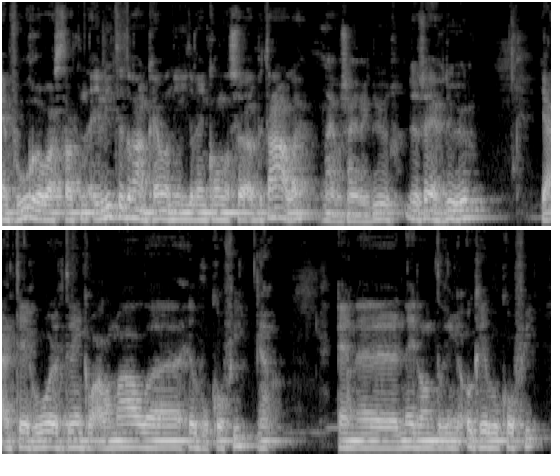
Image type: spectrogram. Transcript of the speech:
En vroeger was dat een elite drank, hè, want niet iedereen kon het zo betalen. Nee, was erg duur. Dus echt duur. Ja, en tegenwoordig drinken we allemaal eh, heel veel koffie. Ja. En eh, Nederland drinkt ook heel veel koffie.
